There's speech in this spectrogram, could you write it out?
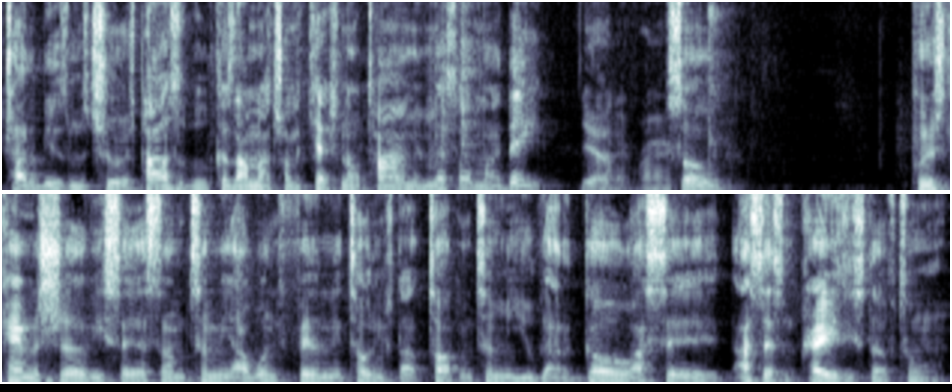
try to be as mature as possible because I'm not trying to catch no time and mess up my date. yeah. right. So push came to shove. He said something to me. I wasn't feeling it. Told him stop talking to me. You gotta go. I said I said some crazy stuff to him.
